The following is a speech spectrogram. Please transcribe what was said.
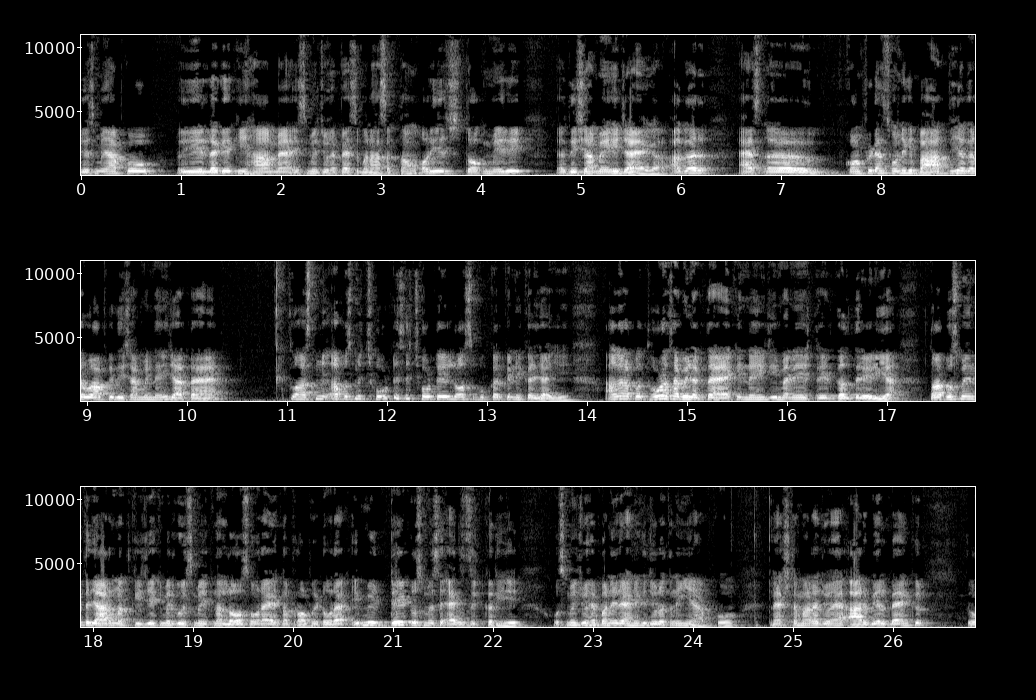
जिसमें आपको ये लगे कि हाँ मैं इसमें जो है पैसे बना सकता हूँ और ये स्टॉक मेरी दिशा में ही जाएगा। अगर कॉन्फिडेंस होने के बाद भी अगर वो आपकी दिशा में नहीं जाता है तो आप उसमें छोटे से छोटे लॉस बुक करके निकल जाइए। अगर आपको थोड़ा सा भी लगता है कि नहीं जी, मैंने ट्रेड गलत ले लिया तो आप उसमें इंतज़ार मत कीजिए कि मेरे को इसमें इतना लॉस हो रहा है, इतना प्रॉफिट हो रहा है। इमीडिएट उसमें से एग्जिट करिए। उसमें जो है बने रहने की ज़रूरत नहीं है आपको। नेक्स्ट हमारा जो है आरबीएल बैंक तो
